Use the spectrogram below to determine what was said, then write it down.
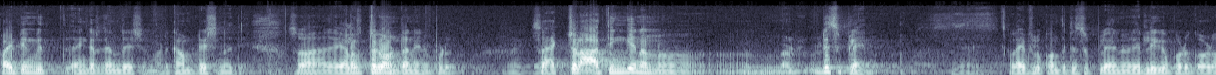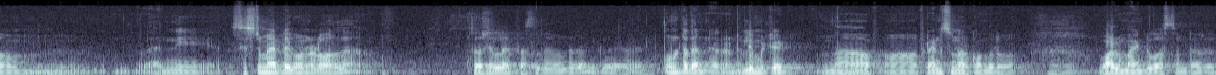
fighting with younger generation అనమాట కాంపిటీషన్ అది. సో ఎలర్ట్గా ఉంటాను నేను ఇప్పుడు. సో యాక్చువల్ ఆ థింగే నన్ను డిసిప్లైన్ లైఫ్లో కొంత డిసిప్లైన్ ఎర్లీగా పడుకోవడం అన్నీ సిస్టమేటిక్గా ఉండడం వల్ల సోషల్ లైఫ్ అసలు ఉండదా మీకు? ఉంటుందండి లిమిటెడ్ నా ఫ్రెండ్స్ ఉన్నారు కొందరు. వాళ్ళు మా ఇంటికి వస్తుంటారు.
